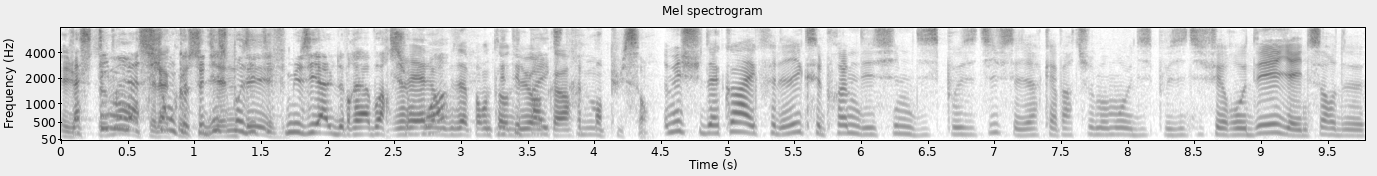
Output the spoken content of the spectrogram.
Et la stimulation que ce dispositif musical devrait avoir sur moi n'était pas encore. extrêmement puissant. Mais je suis d'accord avec Frédéric, c'est le problème des films dispositifs, c'est-à-dire qu'à partir du moment où le dispositif est rodé, il y a une sorte de,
